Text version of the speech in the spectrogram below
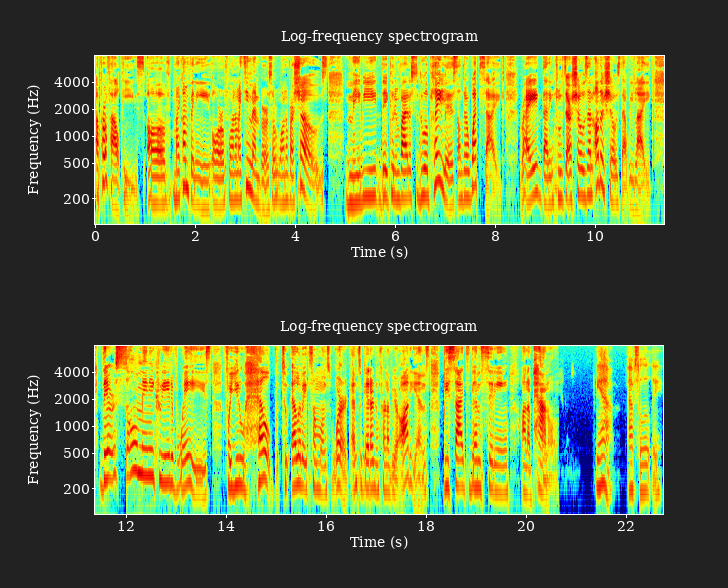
a profile piece of my company or of one of my team members or one of our shows. Maybe they could invite us to do a playlist on their website, right? That includes our shows and other shows that we like. There are so many creative ways for you to help to elevate someone's work and to get it in front of your audience besides them sitting on a panel. Yeah, Absolutely.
